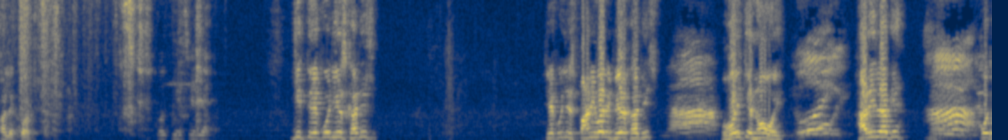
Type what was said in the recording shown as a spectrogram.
ભલે કર. કોથમીર છે લે. જી તે કોઈ દિવસ ખાધીશ? તે કોઈ દિવસ પાણીવાળી ભેળ ખાધીશ? હોય કે ન હોય? હોય. હારી લાગે? હા.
